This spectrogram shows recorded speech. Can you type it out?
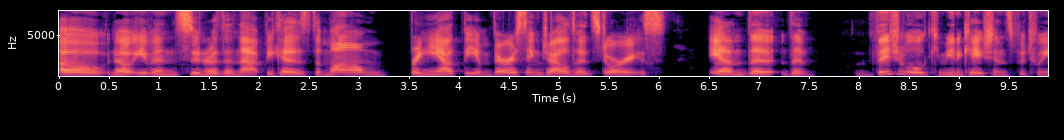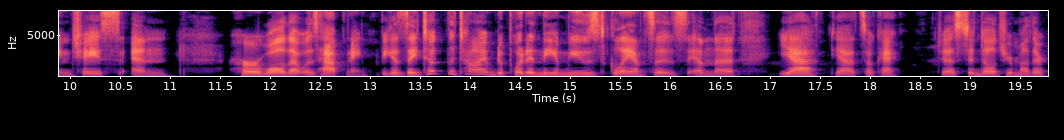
Oh, no, even sooner than that, because the mom bringing out the embarrassing childhood stories and the the visual communications between Chase and her while that was happening because they took the time to put in the amused glances and the yeah, yeah, it's okay. Just indulge your mother.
